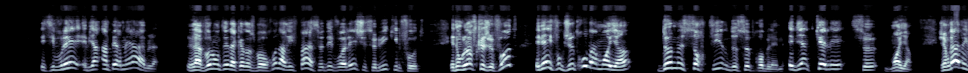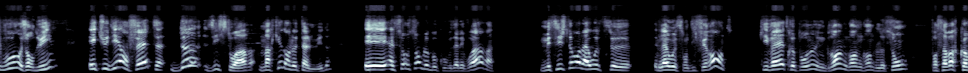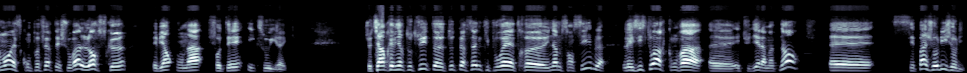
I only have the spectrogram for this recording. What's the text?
Et si vous voulez, eh bien, imperméable. La volonté d'Akadosh Baruch n'arrive pas à se dévoiler chez celui qu'il faute. Et donc, lorsque je faute, eh bien, il faut que je trouve un moyen de me sortir de ce problème. Eh bien, quel est ce moyen? J'aimerais avec vous aujourd'hui étudier en fait deux histoires marquées dans le Talmud et elles se ressemblent beaucoup, vous allez voir, mais c'est justement là où, elles là où elles sont différentes qui va être pour nous une grande, grande, grande leçon pour savoir comment est-ce qu'on peut faire teshuva lorsque eh bien, on a fauté X ou Y. Je tiens à prévenir tout de suite euh, toute personne qui pourrait être euh, une âme sensible les histoires qu'on va euh, étudier là maintenant, euh, c'est pas joli, joli.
